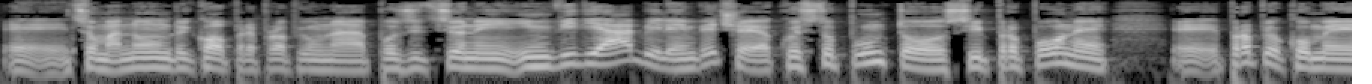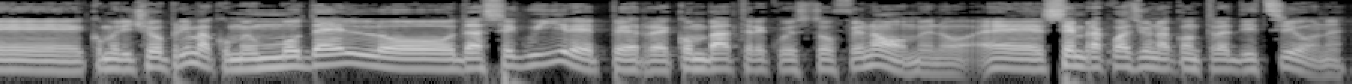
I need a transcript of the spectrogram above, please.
eh, insomma, non ricopre proprio una posizione invidiabile, invece a questo punto si propone eh, proprio come, come, dicevo prima, come un modello da seguire per combattere questo fenomeno. Eh, sembra quasi una contraddizione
